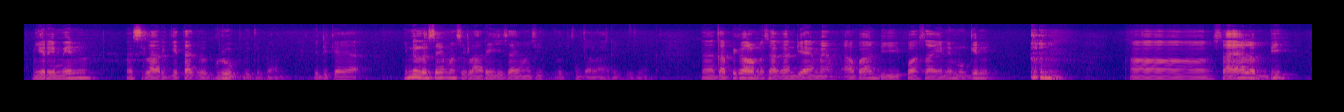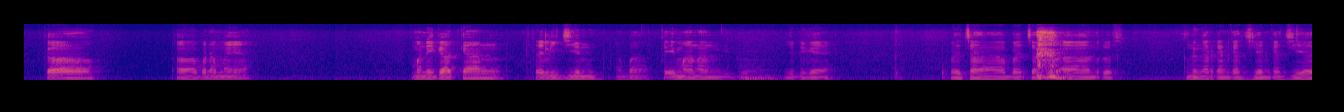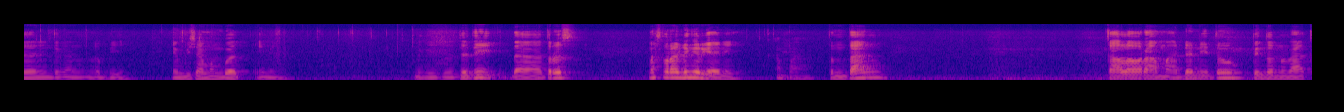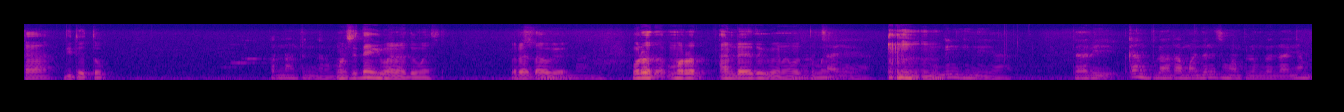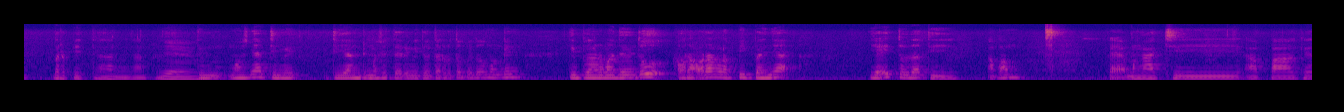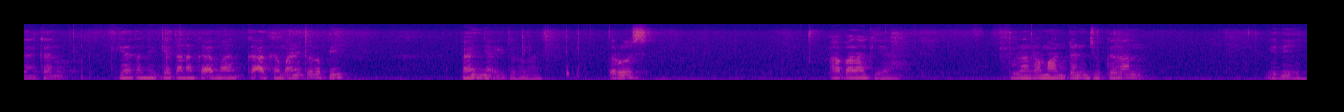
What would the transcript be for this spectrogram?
ngirimin hasil lari kita ke grup gitu kan. Jadi kayak ini loh saya masih lari, saya masih tetap cinta lari gitu kan. Nah, tapi kalau misalkan di MM apa di puasa ini mungkin eh, saya lebih ke eh, apa namanya meningkatkan religion apa keimanan gitu. Jadi kayak baca baca Quran terus mendengarkan kajian-kajian itu kan lebih yang bisa membuat ini. Begitu. Jadi nah, terus mas pernah dengar gak ini? Apa? Tentang kalau Ramadan itu pintu neraka ditutup. Pernah dengar mas. Maksudnya gimana tuh mas? Pernah tahu gak menurut menurut anda itu gimana menurut teman? saya ya mungkin gini ya dari kan bulan Ramadan sama bulan-bulan lainnya berbeda kan kan? Ya Di- maksudnya di, di yang dimaksud dari pintu tertutup itu mungkin di bulan Ramadan itu orang-orang lebih banyak ya itu tadi apa kayak mengaji apa kegiatan kan kegiatan-kegiatan agama keagamaan itu lebih banyak gitu loh mas. Terus apalagi ya bulan Ramadan juga kan gini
